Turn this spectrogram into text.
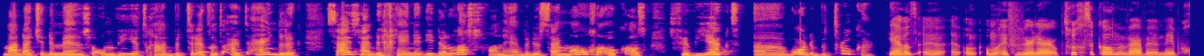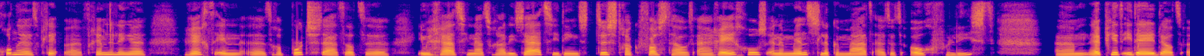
maar dat je de mensen om wie het gaat betreft. Want uiteindelijk, zij zijn degene die er last van hebben. Dus zij mogen ook als subject uh, worden betrokken. Ja, want uh, om even weer daarop terug te komen waar we mee begonnen, het vreemdelingenrecht. In het rapport staat dat de Immigratie- en Naturalisatiedienst te strak vasthoudt aan regels en een menselijke maat uit het oog verliest. Um, heb je het idee dat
